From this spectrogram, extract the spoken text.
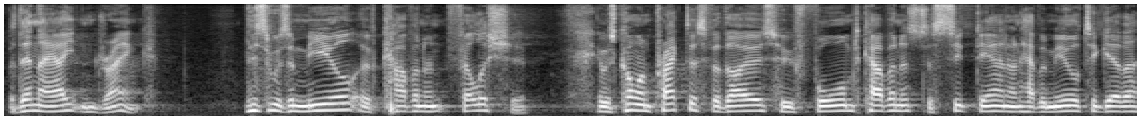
But then they ate and drank. This was a meal of covenant fellowship. It was common practice for those who formed covenants to sit down and have a meal together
